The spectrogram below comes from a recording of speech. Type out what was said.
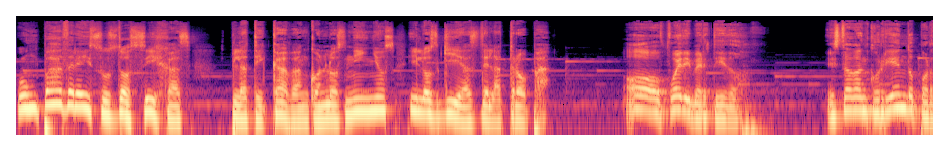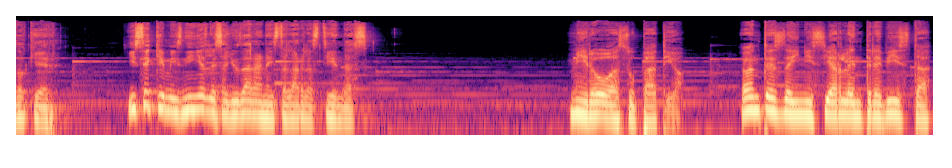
un padre y sus dos hijas, platicaban con los niños y los guías de la tropa. Oh, fue divertido. Estaban corriendo por doquier. Hice que mis niñas les ayudaran a instalar las tiendas. Miró a su patio. Antes de iniciar la entrevista,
